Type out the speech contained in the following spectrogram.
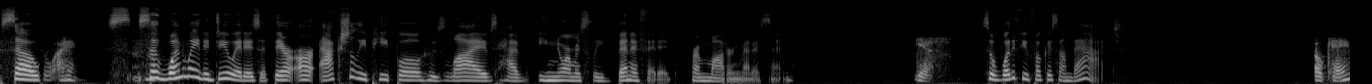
So, So I. so one way to do it is that there are actually people whose lives have enormously benefited from modern medicine. Yes. So, what if you focus on that? Okay.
